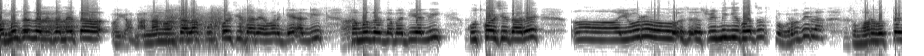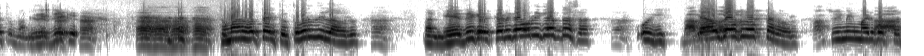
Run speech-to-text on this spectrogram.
ಸಮುದ್ರದಲ್ಲಿ ಸಮೇತ ಅಯ್ಯೋ ನನ್ನನ್ನು ಒಂದ್ಸಲ ಕೂತ್ಕೊಳ್ಸಿದ್ದಾರೆ ಅವರಿಗೆ ಅಲ್ಲಿ ಸಮುದ್ರದ ಬದಿಯಲ್ಲಿ ಕೂತ್ಕೊಳ್ಸಿದ್ದಾರೆ. ಇವರು ಸ್ವಿಮ್ಮಿಂಗಿಗೆ ಹೋದ್ರು ತೋರುದಿಲ್ಲ. ಸುಮಾರು ಹೊತ್ತಾಯ್ತು ನನಗೆ ಹೆದರಿಕೆ ಸುಮಾರು ಹೊತ್ತಾಯ್ತು ತೋರುದಿಲ್ಲ ಅವರು ನನ್ಗೆ ಎದುರಿಗೆ ಕಡೆಗೆ ಅವರಿಗೆ ಅಭ್ಯಾಸ ಹೋಗಿ ಯಾವ್ದಾದ್ರು ಯಾವಾಗ ಹೋಗ್ತಾರೆ ಅವರು ಸ್ವಿಮ್ಮಿಂಗ್ ಮಾಡಿ ಬರ್ತಾರೆ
